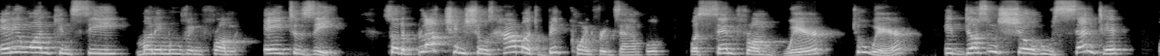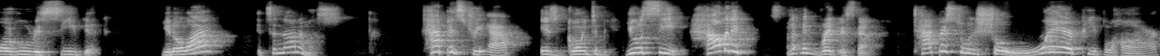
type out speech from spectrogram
Anyone can see money moving from A to Z. So the blockchain shows how much Bitcoin, for example, was sent from where to where. It doesn't show who sent it or who received it. You know why? It's anonymous. Tapestry app is going to be, you'll see how many, let me break this down. Tapestry will show where people are,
